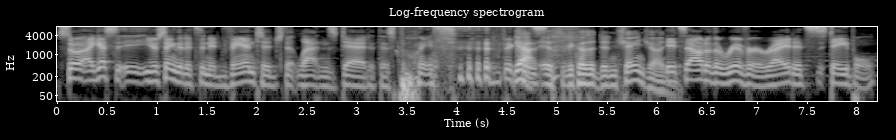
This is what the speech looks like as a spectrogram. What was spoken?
So I guess uh, you're saying that it's an advantage that Latin's dead at this point Yeah, because it's because it didn't change on you. it's out of the river, right? It's stable.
